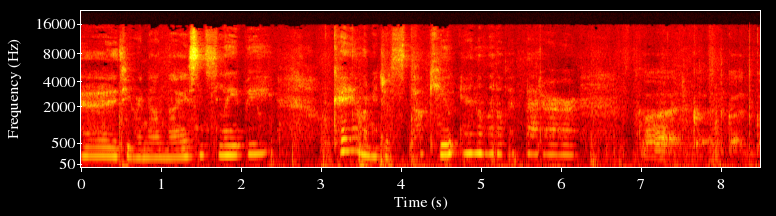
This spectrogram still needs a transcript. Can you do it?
Good, you are now nice and sleepy. Okay, let me just tuck you in a little bit better. Good, good, good, good.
